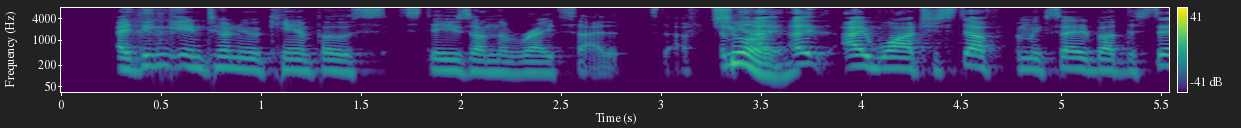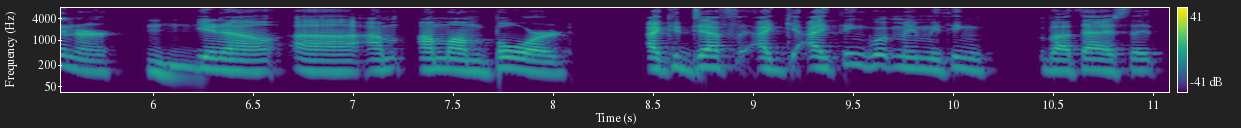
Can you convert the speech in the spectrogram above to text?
I think Antonio Campos stays on the right side of the stuff. I mean, Sure. I, I, I watch his stuff. I'm excited about the Sinner. Mhm. You know, uh, I'm I'm on board. I could def I, I think what made me think about that is that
